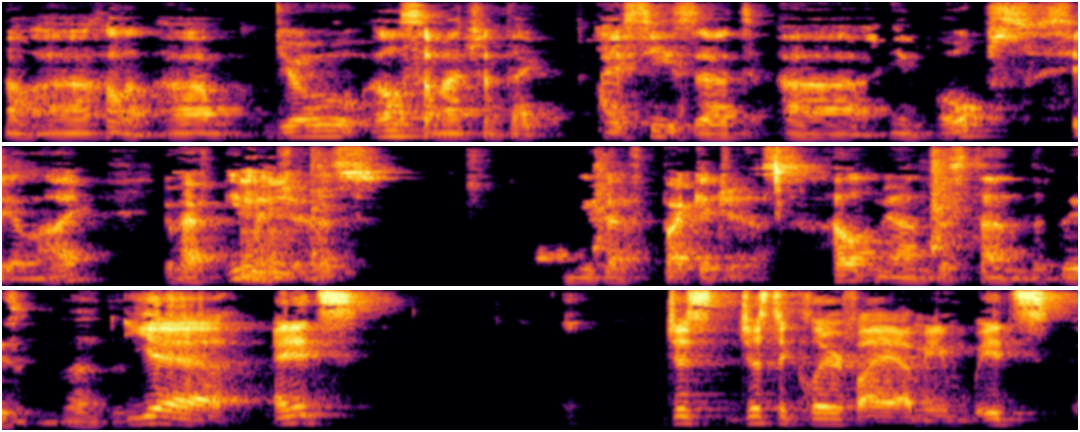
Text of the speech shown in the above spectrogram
No, uh, hold on. Um, you also mentioned that I see that uh, in Ops CLI you have mm-hmm. images mm-hmm. And you have packages. Help me understand the business. Uh, yeah, and it's just just to clarify. I mean, it's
